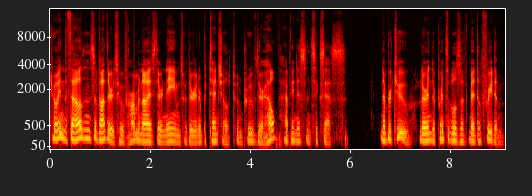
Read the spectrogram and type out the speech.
Join the thousands of others who have harmonized their names with their inner potential to improve their health, happiness, and success. Number two, learn the principles of mental freedom.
